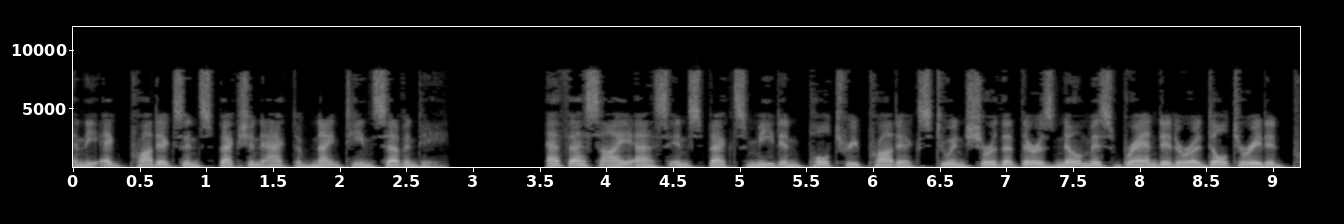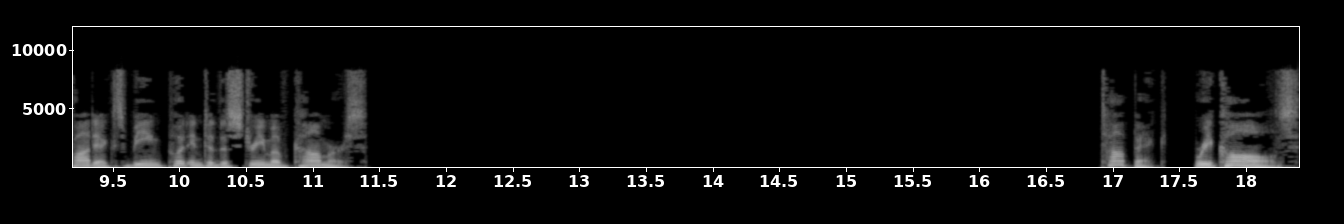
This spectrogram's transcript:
and the Egg Products Inspection Act of 1970. FSIS inspects meat and poultry products to ensure that there is no misbranded or adulterated products being put into the stream of commerce. Recalls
